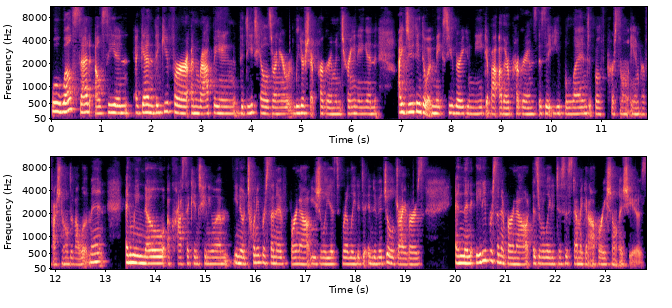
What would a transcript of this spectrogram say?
Well, well said, Elsie. And again, thank you for unwrapping the details around your leadership program and training. And I do think that what makes you very unique about other programs is that you blend both personal and professional development. And we know across the continuum, you know, 20% of burnout usually is related to individual drivers. And then 80% of burnout is related to systemic and operational issues.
